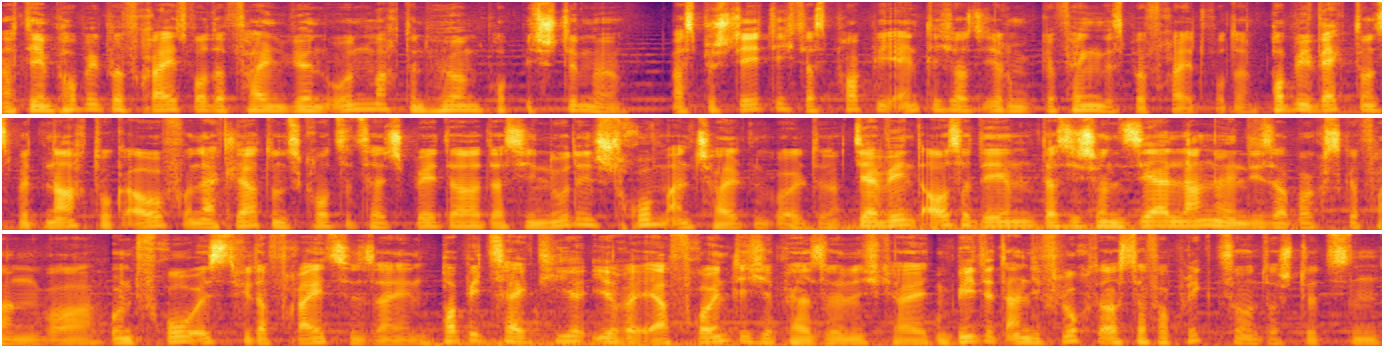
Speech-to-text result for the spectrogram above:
Nachdem Poppy befreit wurde, fallen wir in Ohnmacht und hören Poppys Stimme, was bestätigt, dass Poppy endlich aus ihrem Gefängnis befreit wurde. Poppy weckt uns mit Nachdruck auf und erklärt uns kurze Zeit später, dass sie nur den Strom anschalten wollte. Sie erwähnt außerdem, dass sie schon sehr lange in dieser Box gefangen war und froh ist, wieder frei zu sein. Poppy zeigt hier ihre eher freundliche Persönlichkeit und bietet an, die Flucht aus der Fabrik zu unterstützen,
